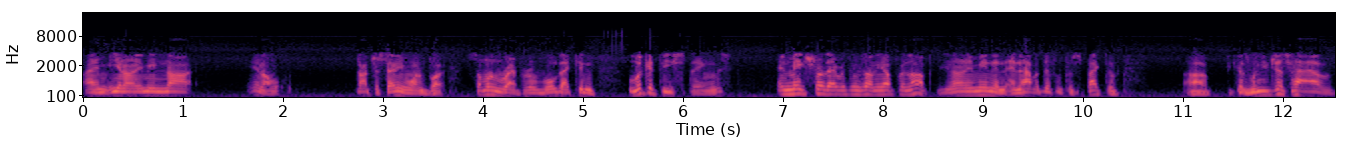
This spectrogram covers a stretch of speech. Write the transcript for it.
I'm, you know what I mean? Not, you know, not just anyone, but someone reputable that can look at these things and make sure that everything's on the up and up. You know what I mean? And, and have a different perspective. Uh, because when you just have,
